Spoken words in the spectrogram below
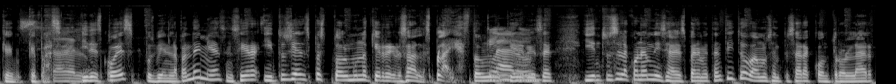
¿qué, qué Está pasa? de Y después, pues viene la pandemia, se encierra, y entonces ya después todo el mundo quiere regresar a las playas, todo el mundo Claro. quiere regresar. Y entonces la CONAM dice, espérame tantito, vamos a empezar a controlar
